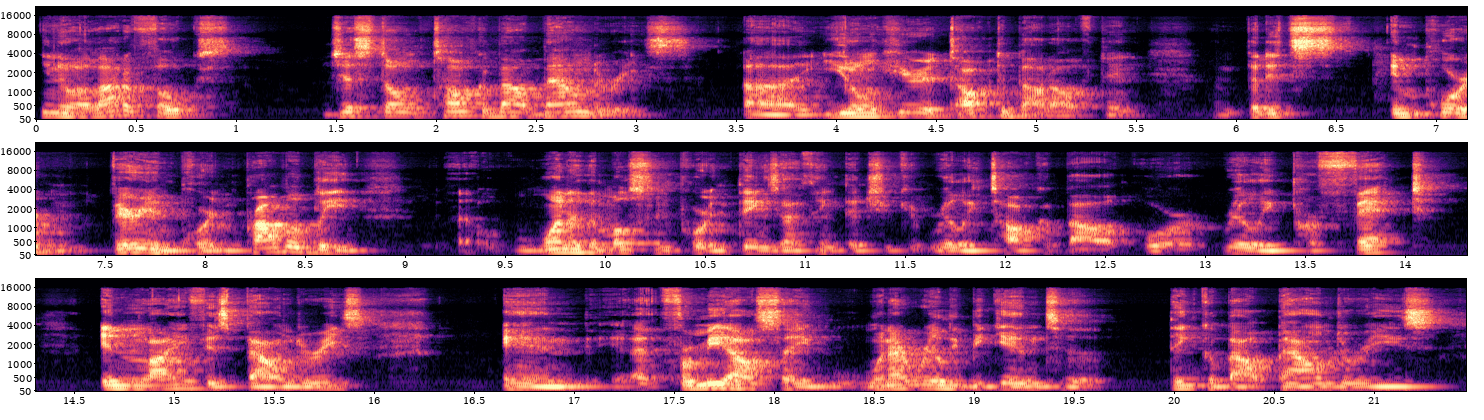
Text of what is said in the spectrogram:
you know, a lot of folks just don't talk about boundaries. Uh, you don't hear it talked about often, but it's important, very important. Probably uh, one of the most important things I think that you could really talk about or really perfect in life is boundaries. And uh, for me, I'll say when I really begin to think about boundaries,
